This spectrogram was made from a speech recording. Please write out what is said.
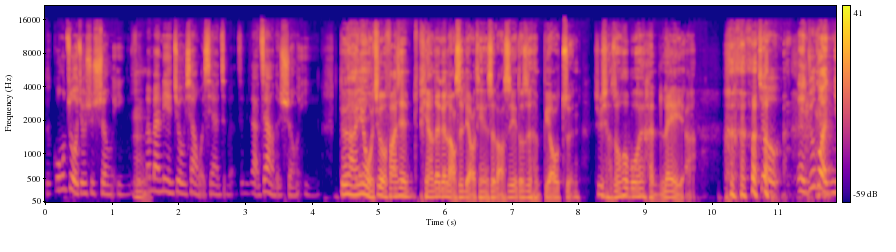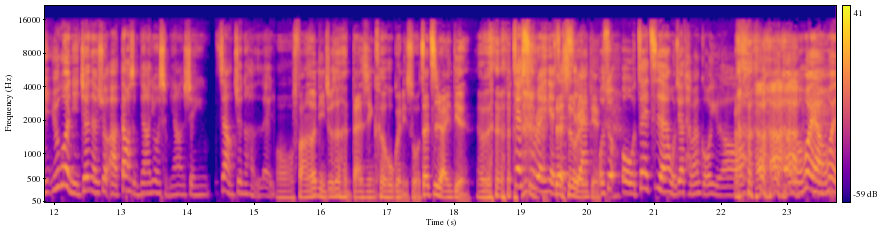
的工作就是声音，所以慢慢练就像我现在这么这么这样这样的声音。对啊，因为我就有发现，平常在跟老师聊天的时候，老师也都是很标准，就想说会不会很累啊？就诶，如果你如果你真的说啊，到什么地方用什么样的声音，这样真的很累哦。反而你就是很担心客户跟你说再自然一点，是不是？再素人一点，再素人一点。我说哦，再自然，我就要台湾国语喽。我会啊，会。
